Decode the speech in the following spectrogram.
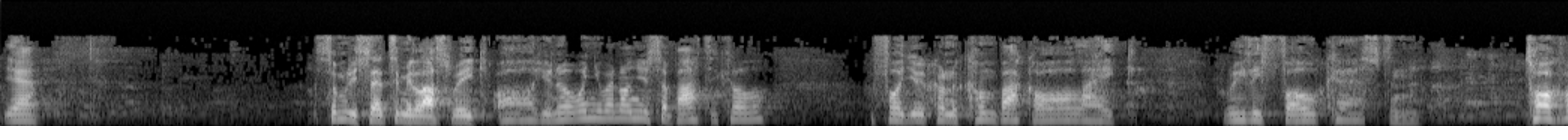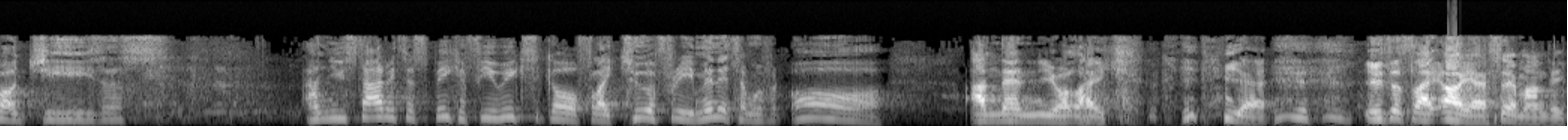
yeah. Somebody said to me last week, Oh, you know, when you went on your sabbatical, I thought you were going to come back all like really focused and talk about Jesus. And you started to speak a few weeks ago for like two or three minutes, and we went, Oh. And then you're like, Yeah. You're just like, Oh, yeah, same, Andy.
